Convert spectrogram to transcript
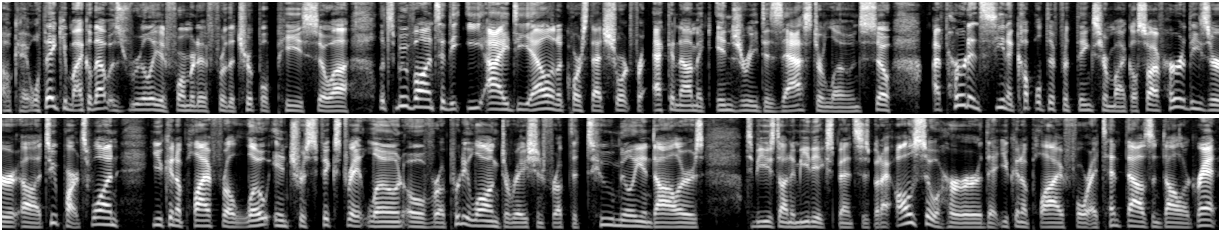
Okay, well, thank you, Michael. That was really informative for the triple P. So uh, let's move on to the EIDL, and of course, that's short for Economic Injury Disaster Loans. So I've heard and seen a couple different things here, Michael. So I've heard these are uh, two parts. One, you can apply for a low interest fixed rate loan over a pretty long duration for up to $2 million to be used on immediate expenses. But I also heard that you can apply for a $10,000 grant,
